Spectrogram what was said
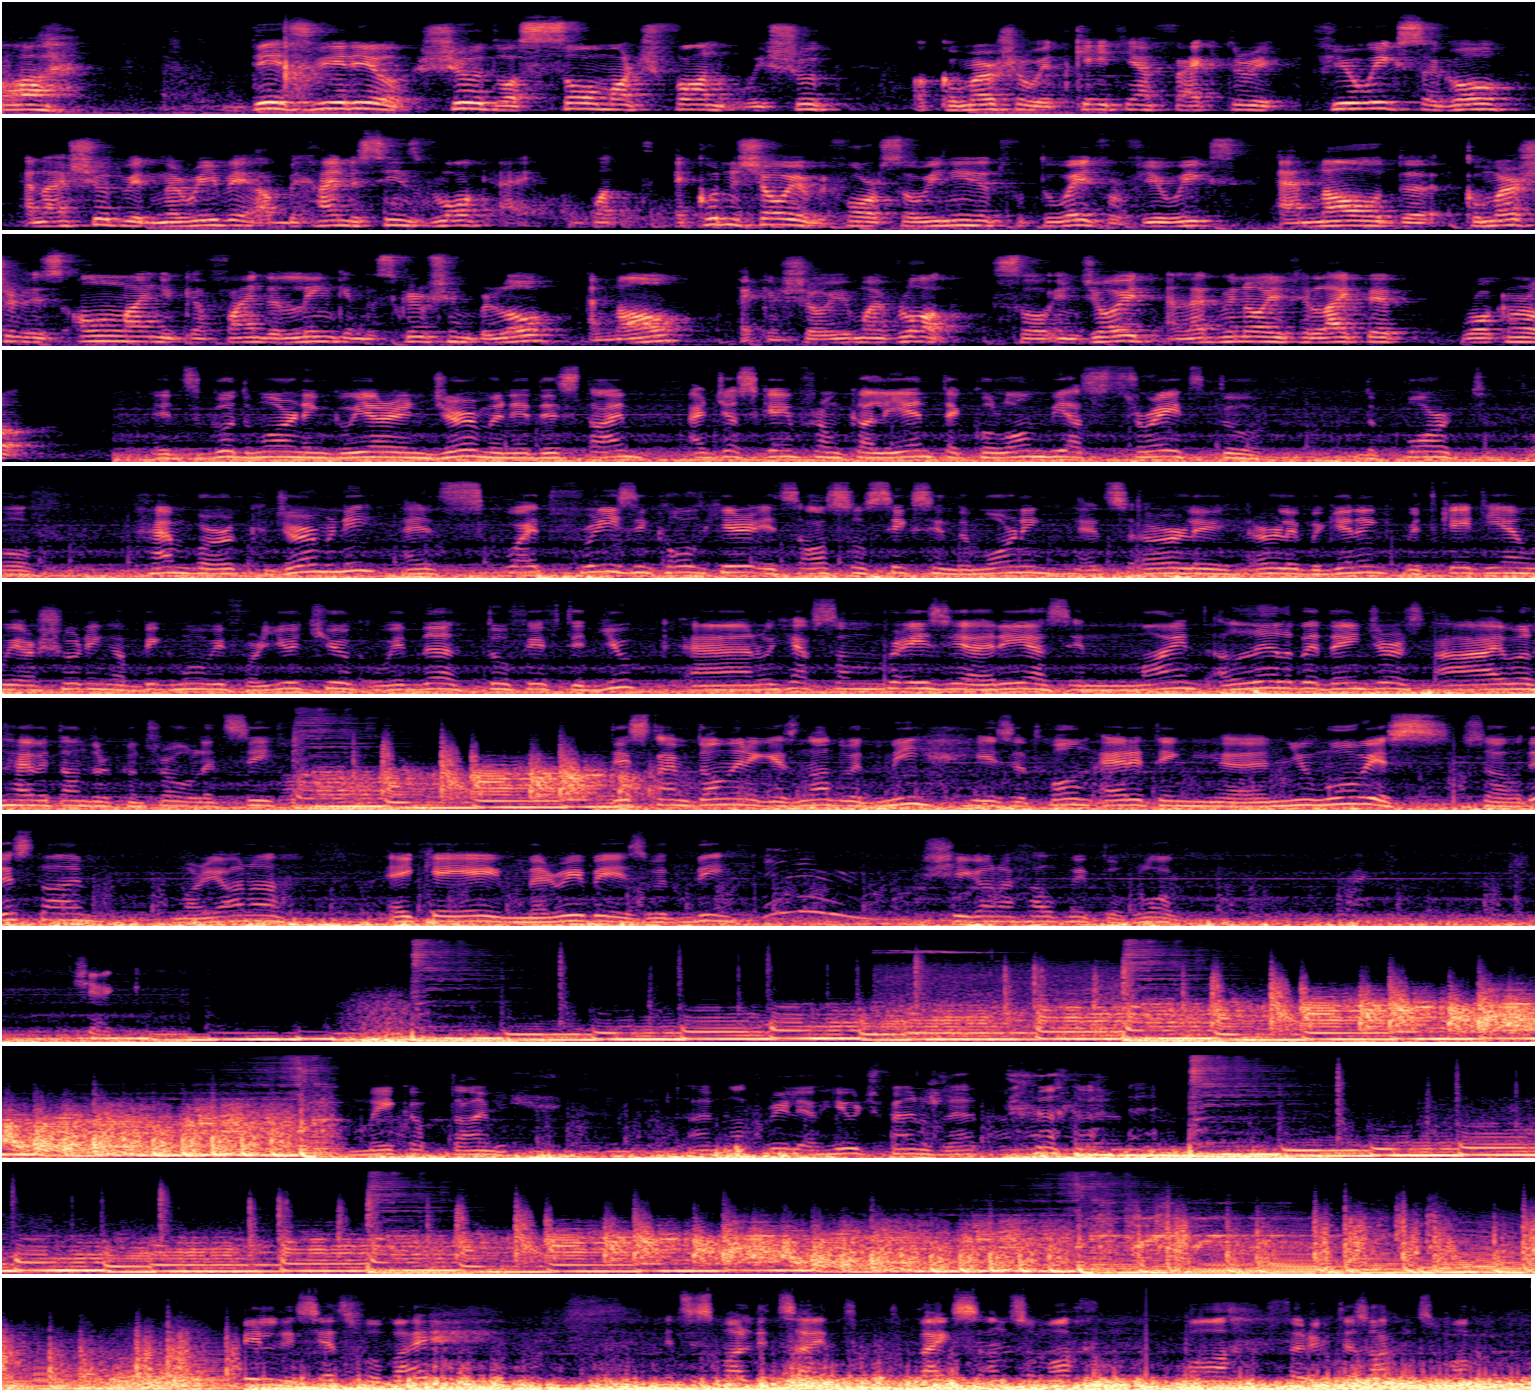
Oh, this video shoot was so much fun. We shoot a commercial with KTM Factory a few weeks ago and I shoot with Maribe a behind the scenes vlog. I, but I couldn't show you before so we needed to wait for a few weeks. And now the commercial is online. You can find the link in the description below. And now I can show you my vlog. So enjoy it and let me know if you liked it. Rock and roll. It's good morning. We are in Germany this time. I just came from Caliente Colombia straight to the port of Hamburg, Germany and it's quite freezing cold here. It's also 6 in the morning. It's early, early beginning. With KTM we are shooting a big movie for YouTube with the 250 Duke and we have some crazy ideas in mind, a little bit dangerous. I will have it under control, let's see. This time Dominic is not with me, he's at home editing uh, new movies. So this time Mariana aka Maribe is with me. She gonna help me to vlog check. Makeup time. I'm not really a huge fan of that. Bikes anzumachen, ein paar verrückte Sachen zu machen.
